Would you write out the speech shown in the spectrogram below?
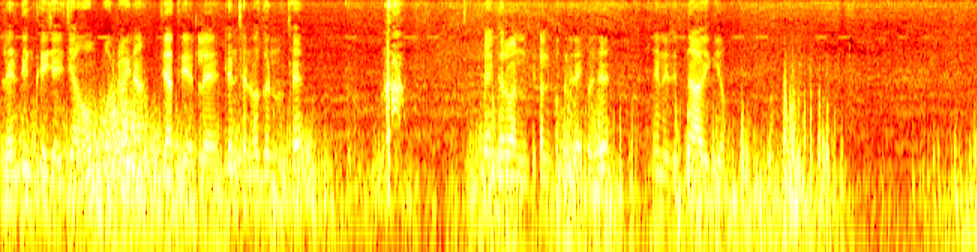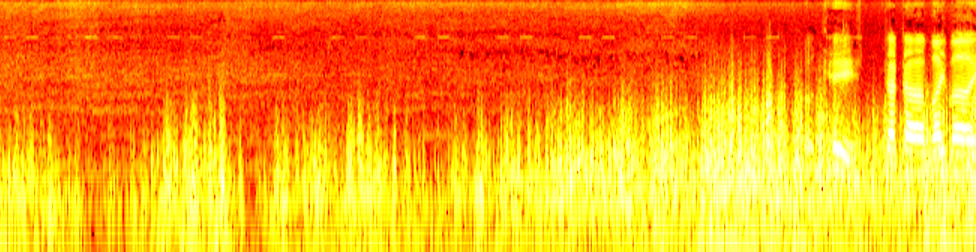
લેન્ડિંગ થઈ જાય. જ્યાં હોમ પોર્ટ હોય ને ત્યાંથી એટલે ટેન્શન વગરનું છે. કંઈ કરવાનું નથી ખાલી પકડી રાખ્યો છે. એની રીતના આવી ગયો. Tata bye bye.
